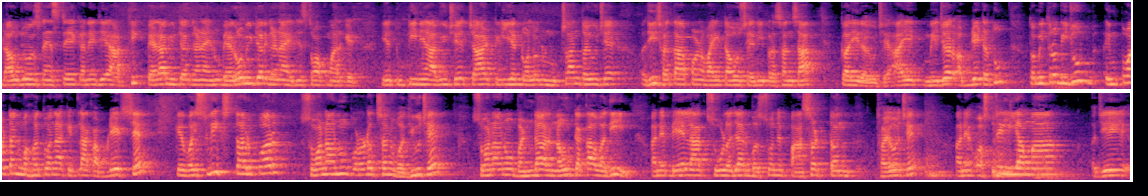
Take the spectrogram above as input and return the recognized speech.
ડાઉજોન્સ નેસ્ટેક અને જે આર્થિક પેરામીટર ગણાય, એનું બેરોમીટર ગણાય જે સ્ટોક માર્કેટ એ તૂટીને આવ્યું છે. ચાર ટ્રિલિયન ડોલરનું નુકસાન થયું છે. હજી છતાં પણ વ્હાઇટ હાઉસ એની પ્રશંસા કરી રહ્યું છે. આ એક મેજર અપડેટ હતું. તો મિત્રો, બીજું ઇમ્પોર્ટન્ટ મહત્વના કેટલાક અપડેટ્સ છે કે વૈશ્વિક સ્તર પર સોનાનું પ્રોડક્શન વધ્યું છે. સોનાનો ભંડાર નવ ટકા વધી અને બે લાખ સોળ હજાર બસો ને પાસઠ ટન થયો છે. અને ઓસ્ટ્રેલિયામાં જે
